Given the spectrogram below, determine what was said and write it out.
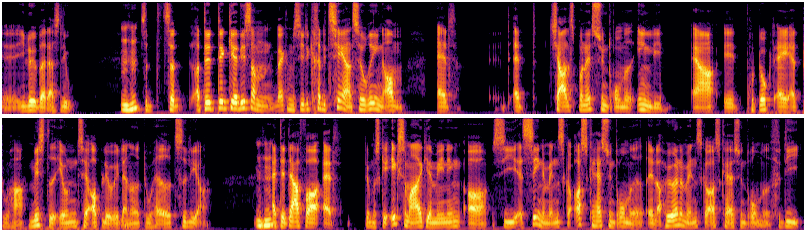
øh, i løbet af deres liv. Mm-hmm. Så, så, og det, det giver ligesom, hvad kan man sige, det krediterer teorien om, at, at Charles Bonnet-syndromet egentlig er et produkt af, at du har mistet evnen til at opleve et eller andet, du havde tidligere. Mm-hmm. At det er derfor, at det måske ikke så meget giver mening at sige, at seende mennesker også kan have syndromet, eller hørende mennesker også kan have syndromet, fordi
